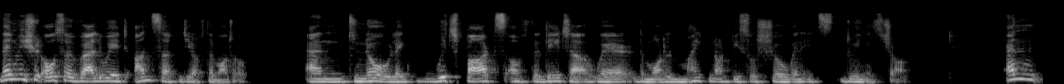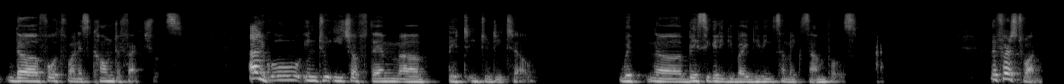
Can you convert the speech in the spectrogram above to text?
Then we should also evaluate uncertainty of the model and to know like which parts of the data where the model might not be so sure when it's doing its job. And the fourth one is counterfactuals. I'll go into each of them a bit into detail with uh, basically by giving some examples. The first one,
